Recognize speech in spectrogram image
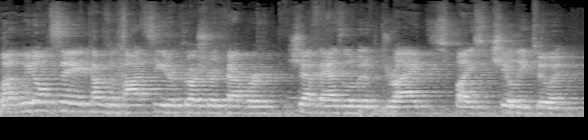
But we don't say it comes with hot cedar, crushed red pepper. Chef adds a little bit of dried spice chili to it.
